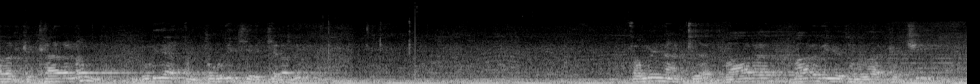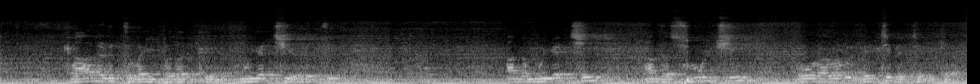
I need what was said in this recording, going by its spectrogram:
அதற்கு காரணம் குடியாத்தம் தொகுதிக்கு இருக்கிறது. தமிழ்நாட்டில் பார பாரதிய ஜனதா கட்சி காலெடுத்து வைப்பதற்கு முயற்சி எடுத்து அந்த முயற்சி அந்த சூழ்ச்சி ஓரளவு வெற்றி பெற்றிருக்கிறது.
